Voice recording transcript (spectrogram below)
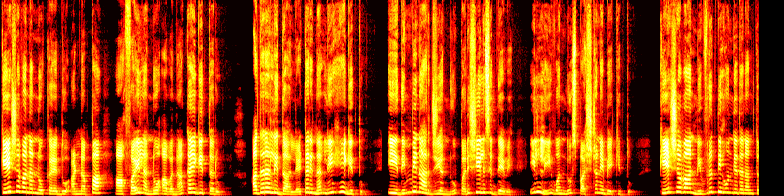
ಕೇಶವನನ್ನು ಕರೆದು ಅಣ್ಣಪ್ಪ ಆ ಫೈಲನ್ನು ಅವನ ಕೈಗಿತ್ತರು. ಅದರಲ್ಲಿದ್ದ ಲೆಟರಿನಲ್ಲಿ ಹೀಗಿತ್ತು. ಈ ದಿಂಬಿನ ಅರ್ಜಿಯನ್ನು ಪರಿಶೀಲಿಸಿದ್ದೇವೆ. ಇಲ್ಲಿ ಒಂದು ಸ್ಪಷ್ಟನೆ ಬೇಕಿತ್ತು. ಕೇಶವ ನಿವೃತ್ತಿ ಹೊಂದಿದ ನಂತರ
